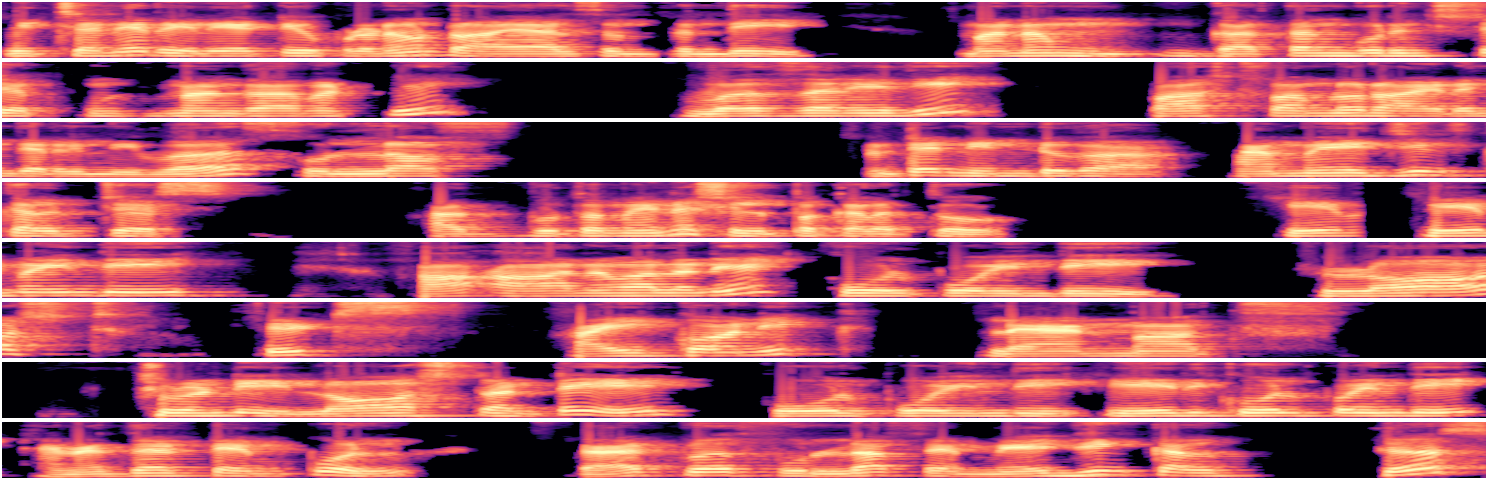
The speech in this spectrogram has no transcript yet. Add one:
విచ్ అనే రిలేటివ్ ప్రణం రాయాల్సి ఉంటుంది. మనం గతం గురించి చెప్పుకుంటున్నాం కాబట్టి వర్స్ అనేది పాస్ట్ ఫామ్లో రాయడం జరిగింది. వర్స్ ఫుల్ ఆఫ్ అంటే నిండుగా అమేజింగ్ స్కల్ప్చర్స్ అద్భుతమైన శిల్పకళతో. ఏమైంది? ఆ ఆనవాళ్ళనే కోల్పోయింది. లాస్ట్ ఇట్స్ ఐకానిక్ ల్యాండ్ మార్క్స్ చూడండి లాస్ట్ అంటే కోల్పోయింది. ఏది కోల్పోయింది? Another temple that was full of amazing cultures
